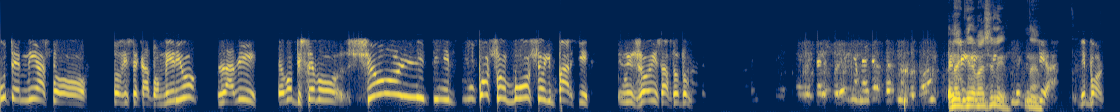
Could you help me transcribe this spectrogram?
ούτε μία στο, στο δισεκατομμύριο. Δηλαδή, εγώ πιστεύω σε όλη την. υ- Πόσο, όσο υπάρχει ζωή σε αυτό το. Ναι, Εσύ, κύριε την- Βασιλή, την ναι. εκκλησία. Λοιπόν,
